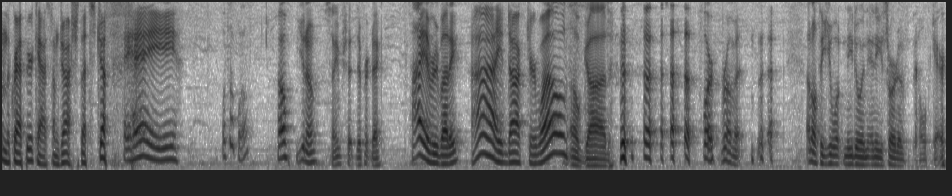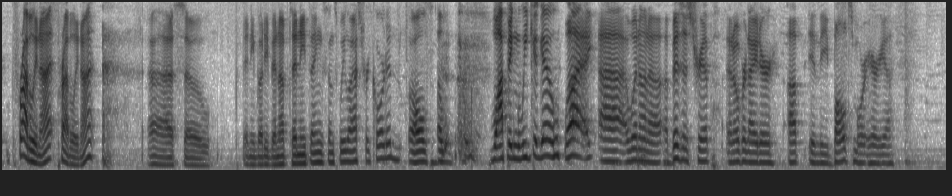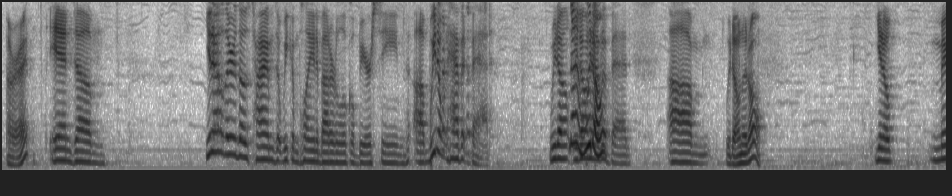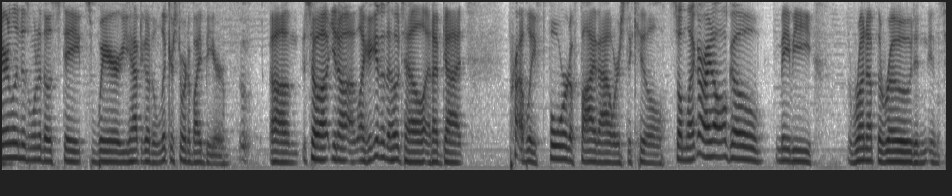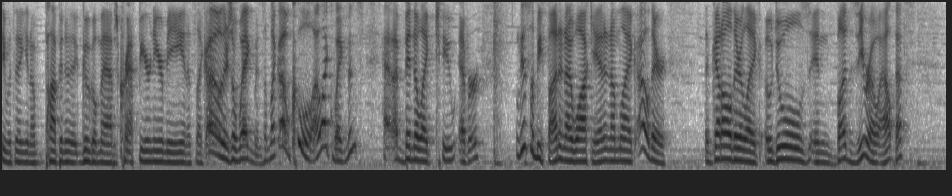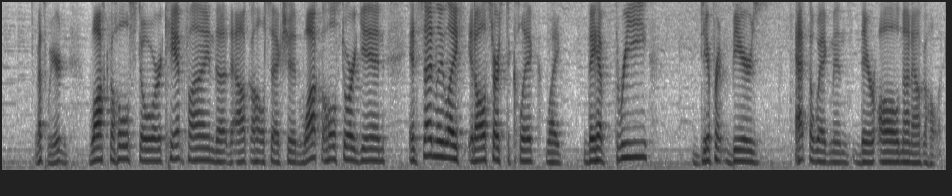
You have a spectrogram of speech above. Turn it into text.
welcome to the Craft Beer Cast. I'm Josh. That's Jeff. Hey, hey. What's up, Wells? Oh, you know, same shit, different day. Hi, everybody. Hi, Doctor Wells. Oh God, far from it. I don't think you want me doing any sort of healthcare. Probably not. Probably not. Uh, so, anybody been up to anything since we last recorded? All a whopping week ago. Well, I, uh, I went on a, a business trip, an overnighter up in the Baltimore area. All right. And, um, you know, there are those times that we complain about our local beer scene. Um, we don't have it bad. We don't, No, we don't we have don't. it bad. We don't at all. you know, Maryland is one of those states where you have to go to the liquor store to buy beer. Um, so, uh, you know, like I get to the hotel and I've got probably four to five hours to kill. So I'm like, all right, I'll go maybe run up the road and, and see what's in, you know, pop into the Google Maps, craft beer near me. And it's like, oh, there's a Wegmans. I'm like, oh, cool. I like Wegmans. I've been to like two ever. This will be fun. And I walk in and I'm like, oh, they're, they've got all their like O'Doul's and Bud Zero out. That's, that's weird. Walk the whole store, can't find the, the alcohol section. Walk the whole store again, and suddenly, like, it all starts to click. Like, they have three different beers at the Wegmans. They're all non alcoholic.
